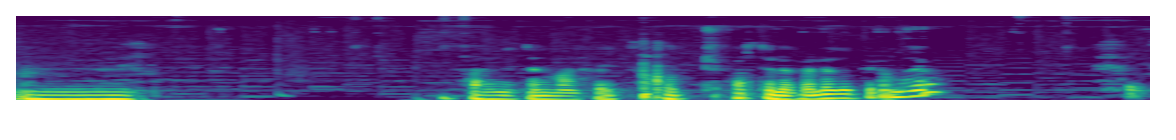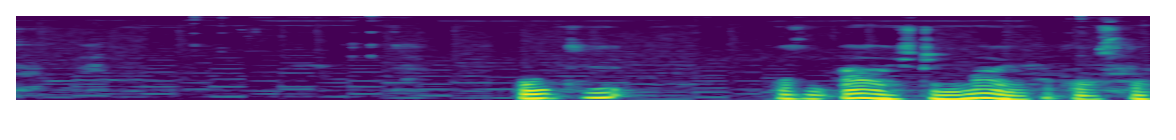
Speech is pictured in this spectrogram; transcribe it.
Mm. Fajny ten Malphite. Tylko czwarte levele dopiero mają? Ulty... A, jeszcze nie mają po prostu.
